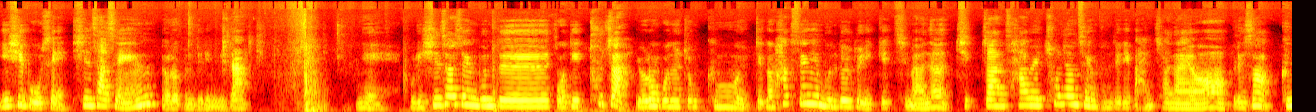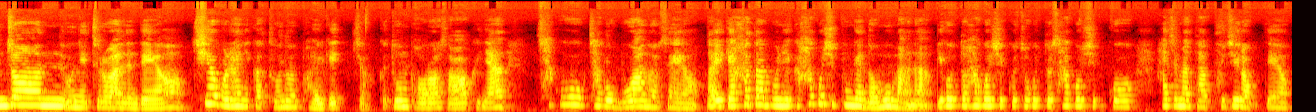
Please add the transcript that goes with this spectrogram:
25세 신사생 여러분들입니다. 네. 우리 신사생분들 어디 투자 이런 거는 좀 금물 지금 학생인 분들도 있겠지만은 직장 사회 초년생 분들이 많잖아요 그래서 금전 운이 들어왔는데요 취업을 하니까 돈은 벌겠죠 그 돈 벌어서 그냥 차곡차곡 모아놓으세요. 나 이게 하다 보니까 하고 싶은 게 너무 많아. 이것도 하고 싶고 저것도 사고 싶고 하지만 다 부질없대요.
